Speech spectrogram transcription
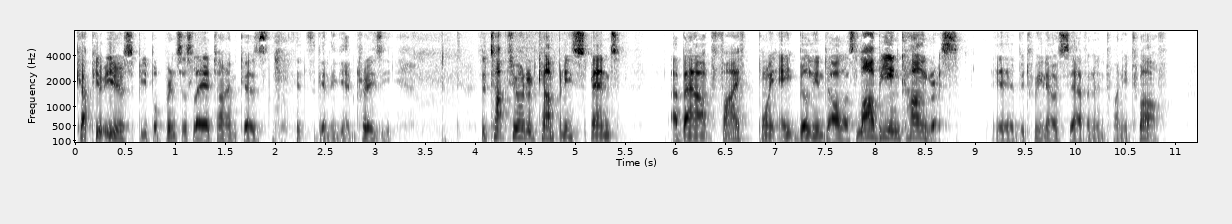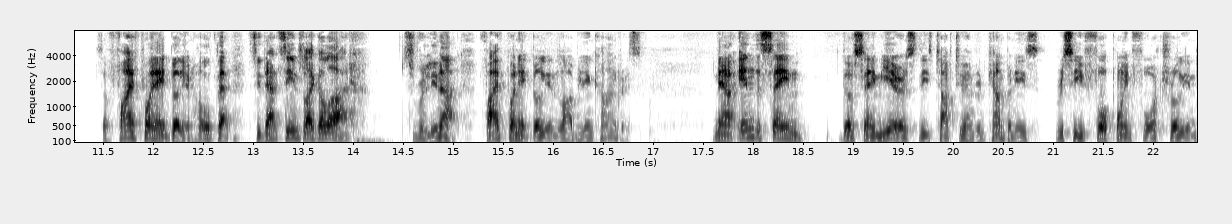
cup your ears, people, Princess Leia time, because it's going to get crazy. The top 200 companies spent about $5.8 billion lobbying Congress uh, between 07 and 2012. So 5.8 billion. Hold that. See, that seems like a lot. It's really not. 5.8 billion lobbying Congress. Now, in the same those same years, these top 200 companies received $4.4 trillion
